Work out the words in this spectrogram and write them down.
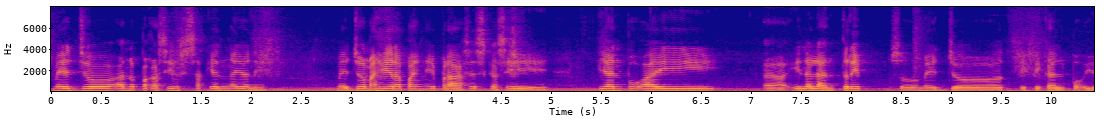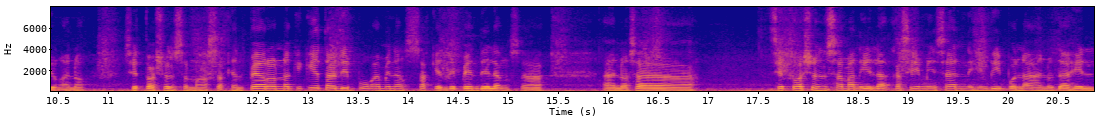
medyo ano pa kasi yung sasakyan ngayon eh. Medyo mahirap pang i-process kasi yan po ay uh, ilaland trip. So medyo typical po yung ano sitwasyon sa mga sasakyan. Pero nakikita din po kami ng sasakyan depende lang sa ano sa sitwasyon sa Manila kasi minsan hindi po na ano dahil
